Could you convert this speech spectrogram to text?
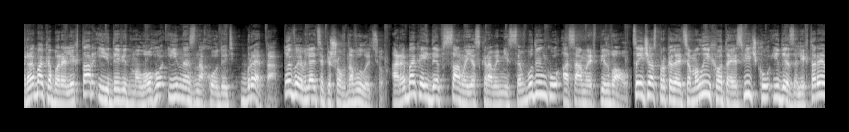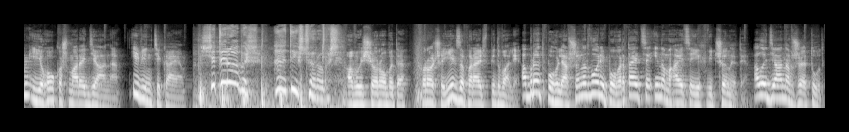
Ребека бере ліхтар і йде від малого і не знаходить Брета. Той, виявляється, пішов на вулицю. А Ребека йде в саме яскраве місце в будинку, а саме в підвал. В цей час прокидається малий, хватає свічку, іде за ліхтарем, і його кошмарить Діана. І він тікає. Що ти робиш? А ти що робиш? А ви що робите? Коротше, їх запирають в підвалі. А Бред, погулявши на дворі, повертається і намагається їх відчинити. Але Діана вже тут.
